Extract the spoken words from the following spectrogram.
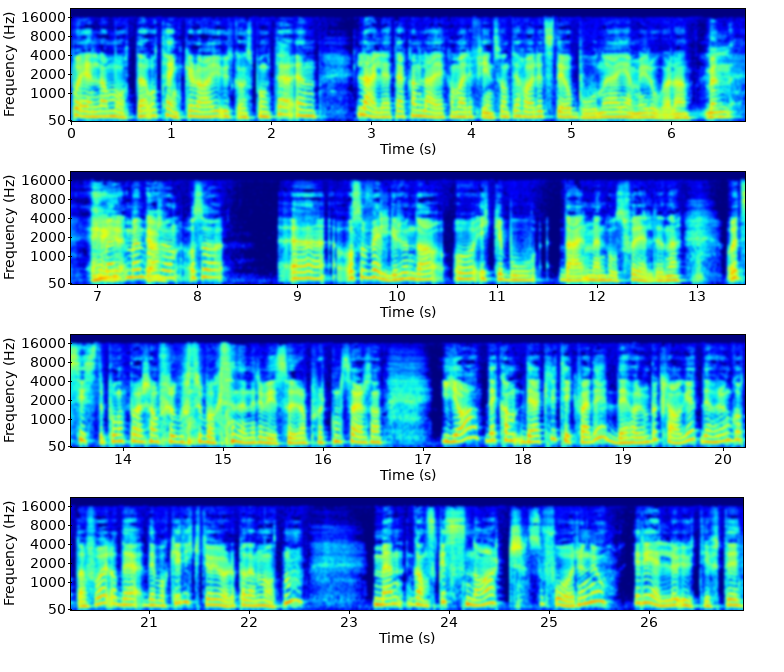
på en eller annen måte, og tenker da i utgangspunktet en leilighet jeg kan leie kan være fin, sånn at jeg har et sted å bo når jeg er hjemme i Rogaland. Men Hege Men, men bare ja. sånn, og så, eh, og så velger hun da å ikke bo der, men hos foreldrene. Og et siste punkt, bare sånn for å gå tilbake til den revisorrapporten, så er det sånn Ja, det, kan, det er kritikkverdig, det har hun beklaget, det har hun gått av for, og det, det var ikke riktig å gjøre det på den måten. Men ganske snart så får hun jo reelle utgifter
